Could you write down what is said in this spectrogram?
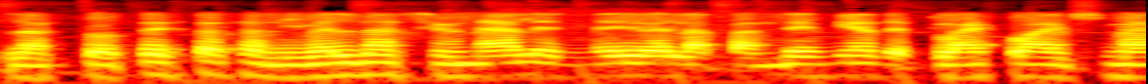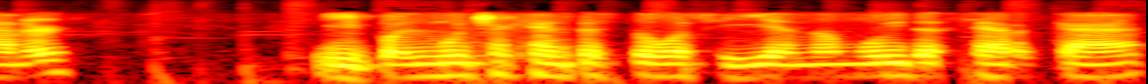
las protestas a nivel nacional en medio de la pandemia de Black Lives Matter. Y pues mucha gente estuvo siguiendo muy de cerca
